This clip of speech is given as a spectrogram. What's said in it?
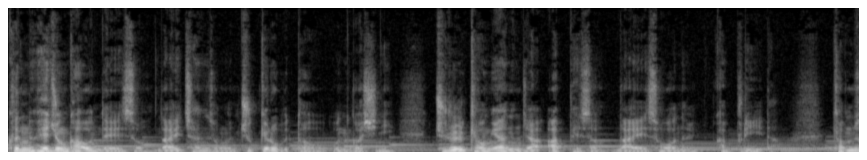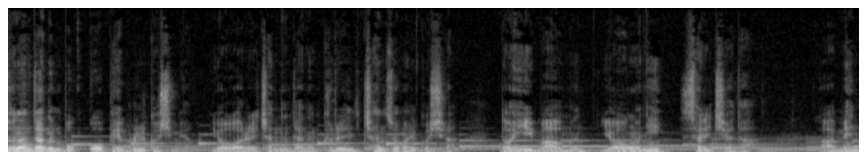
큰 회중 가운데에서 나의 찬송은 주께로부터 온 것이니 주를 경외하는 자 앞에서 나의 소원을 갚으리이다. 겸손한 자는 먹고 배부를 것이며 여호와를 찾는 자는 그를 찬송할 것이라. 너희 마음은 영원히 살지어다. 아멘.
